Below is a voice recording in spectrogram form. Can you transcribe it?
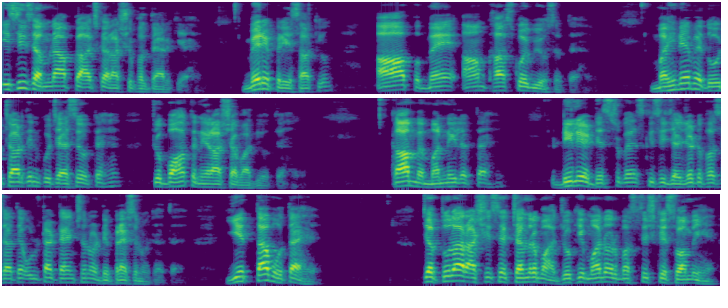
इसी से हमने आपका आज का राशिफल तैयार किया है। मेरे प्रिय साथियों, आप, मैं, आम खास कोई भी हो सकता है। महीने में दो चार दिन कुछ ऐसे होते हैं जो बहुत निराशावादी होते हैं। काम में मन नहीं लगता है, डिले, डिस्टर्बेंस, किसी झंझट फंस जाता है, उल्टा टेंशन और डिप्रेशन हो जाता है। ये तब होता है जब तुला राशि से चंद्रमा, जो कि मन और मस्तिष्क के स्वामी हैं,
